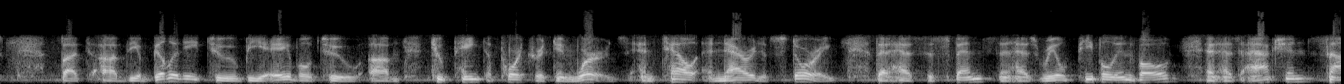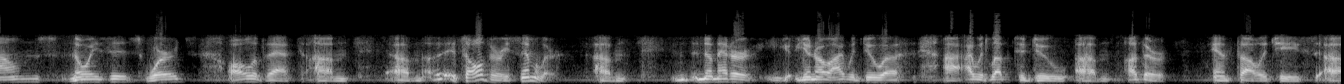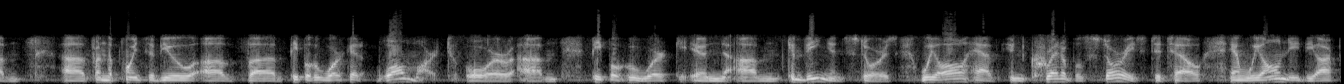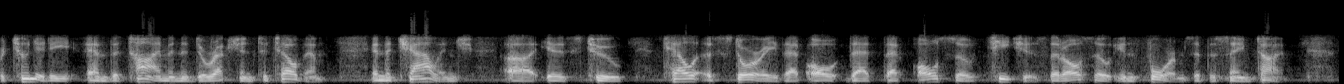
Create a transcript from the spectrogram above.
but uh, the ability to be able to um, to paint a portrait in words and tell a narrative story that has suspense and has real people involved and has action, sounds, noises, words, all of that. Um, um, it's all very similar. Um, no matter, you know, I would do a, I would love to do um, other anthologies um, uh, from the points of view of uh, people who work at Walmart or um, people who work in um, convenience stores. We all have incredible stories to tell, and we all need the opportunity and the time and the direction to tell them. And the challenge uh, is to tell a story that all that that also teaches, that also informs at the same time.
